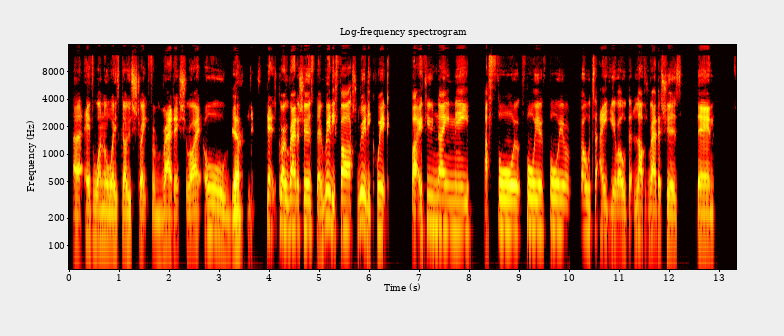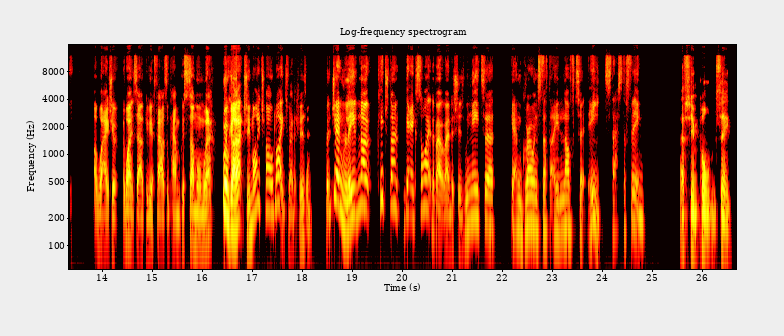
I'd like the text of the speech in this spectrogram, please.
Uh, everyone always goes straight for radish, right? Oh, yeah. Let's, let's grow radishes. They're really fast, really quick. But if you name me a four four year four year old to eight year old that loves radishes, then uh, well, actually, I won't say I'll give you a thousand pound because someone will will go. Actually, my child likes radishes, but generally, no, kids don't get excited about radishes. We need to get them growing stuff that they love to eat. That's the thing. That's the important thing.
